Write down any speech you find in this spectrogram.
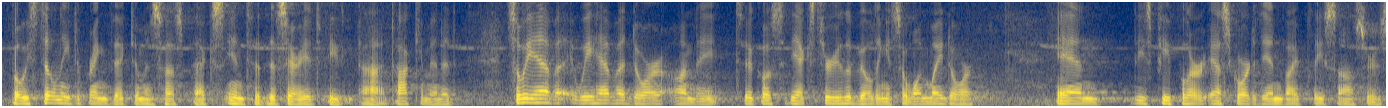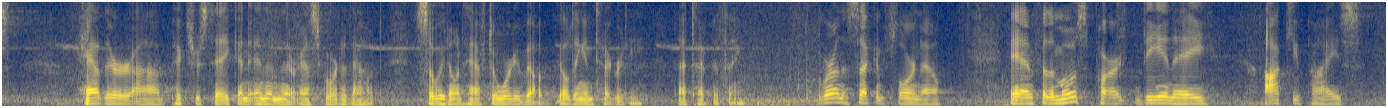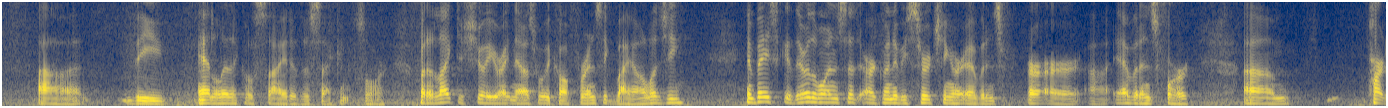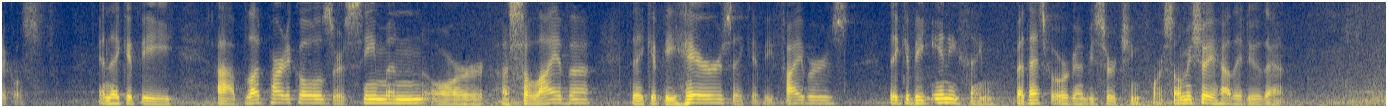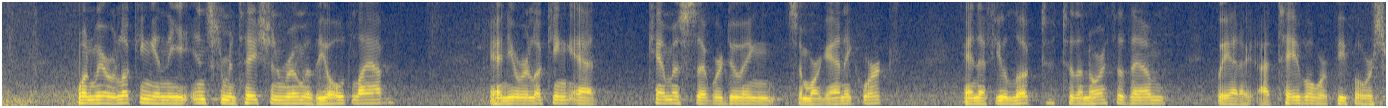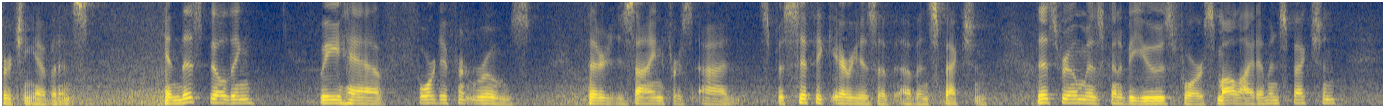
but we still need to bring victim and suspects into this area to be uh, documented. So we have a, we have a door on the to goes to the exterior of the building. It's a one-way door, and these people are escorted in by police officers, have their uh, pictures taken, and then they're escorted out. So we don't have to worry about building integrity, that type of thing. We're on the second floor now, and for the most part, DNA occupies uh, the analytical side of the second floor. What I'd like to show you right now is what we call forensic biology. And basically, they're the ones that are going to be searching our evidence, or our uh, evidence for um, particles. And they could be uh, blood particles, or semen, or uh, saliva. They could be hairs, they could be fibers, they could be anything. But that's what we're going to be searching for. So let me show you how they do that. When we were looking in the instrumentation room of the old lab, and you were looking at chemists that were doing some organic work, and if you looked to the north of them, we had a, a table where people were searching evidence. In this building, we have four different rooms that are designed for uh, specific areas of, of inspection. This room is going to be used for small item inspection.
